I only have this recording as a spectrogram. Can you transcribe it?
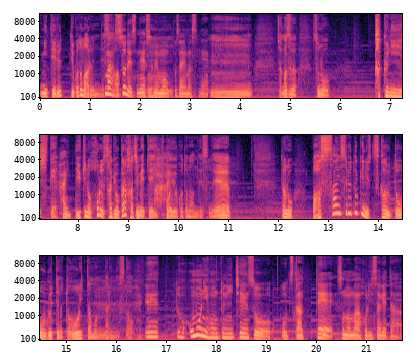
見てるっていうこともあるんですか、まあそうですね。それもございますね。うーん。じゃあまずはその確認して、はいで雪の掘る作業から始めていくはいということなんですね。であの伐採するときに使う道具っていうのはどういったものになるんですか？えーっと主に本当にチェーンソーを使ってそのまあ掘り下げた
